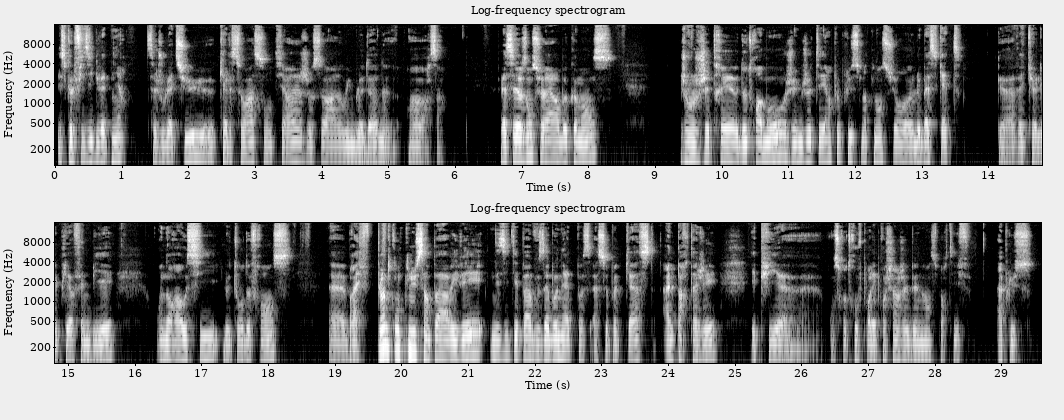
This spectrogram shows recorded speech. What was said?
Est-ce que le physique va tenir? Ça joue là-dessus. Quel sera son tirage au soir à Wimbledon? On va voir ça. La saison sur herbe commence. J'en jetterai deux trois mots. Je vais me jeter un peu plus maintenant sur euh, le basket euh, avec les playoffs NBA. On aura aussi le Tour de France. Euh, bref, plein de contenus sympas à arriver. N'hésitez pas à vous abonner à, ce podcast, à le partager. Et puis, on se retrouve pour les prochains événements sportifs. A plus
